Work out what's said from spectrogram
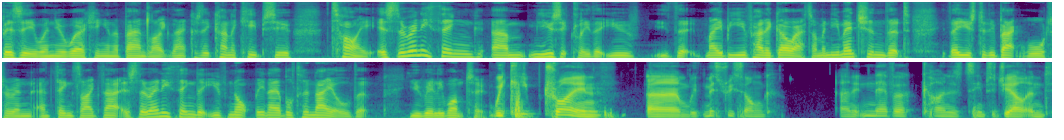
busy when you're working in a band like that because it kind of keeps you tight. Is there anything um, musically that you've that maybe you've had a go at? I mean, you mentioned that they used to do backwater and, and things like that. Is there anything that you've not been able to nail that you really want to? We keep trying um, with mystery song, and it never kind of seems to gel. And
